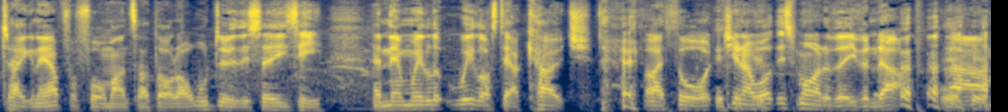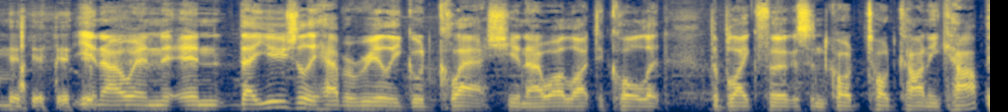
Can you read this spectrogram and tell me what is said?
taken out for four months. I thought, oh, we'll do this easy, and then we we lost our coach. I thought, you know what, this might have evened up. Um, you know, and and they usually have a really good clash. You know, I like to call it the Blake Ferguson Todd Todd Carney Cup,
